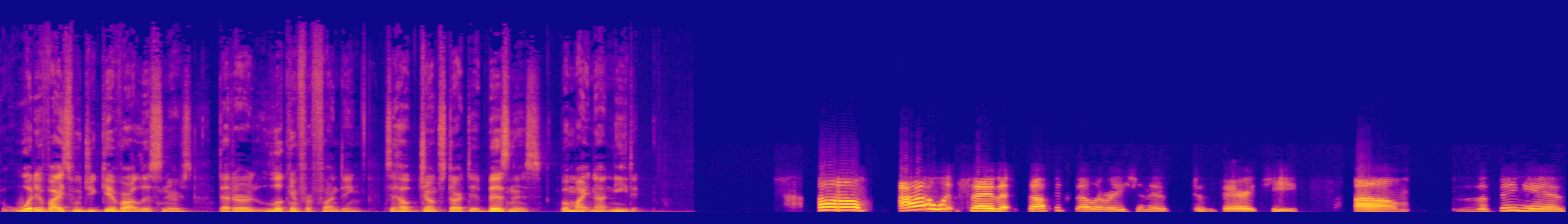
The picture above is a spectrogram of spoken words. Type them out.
What advice would you give our listeners that are looking for funding to help jumpstart their business but might not need it? Um, I would say that self acceleration is is very key. Um, the thing is,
